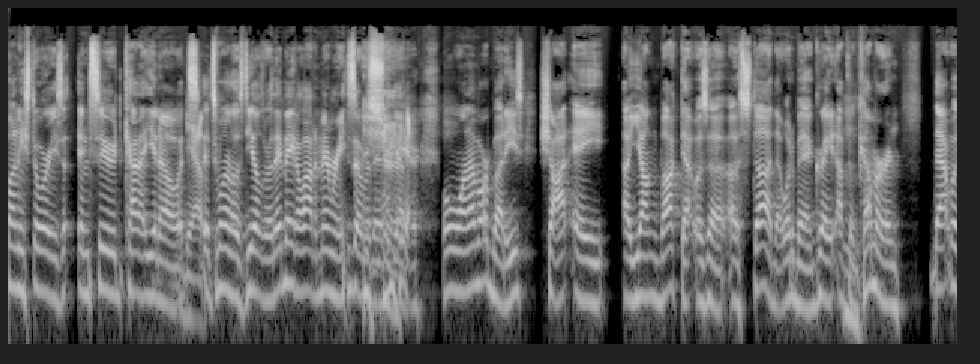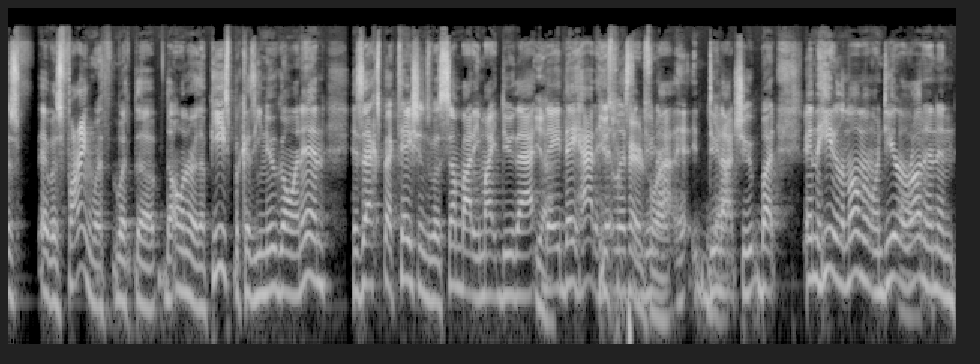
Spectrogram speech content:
funny stories ensued. Kind of, you know, it's Yeah. it's one of those deals where they made a lot of memories over there Sure. together. Well, one of our buddies shot a a young buck that was a, a stud that would have been a great up and comer, and that was it was fine with with the the owner of the piece because he knew going in his expectations was somebody might do that. Yeah. They they had a He hit list and do not hit- do Yeah. not shoot, but in the heat of the moment when deer are Oh. running and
